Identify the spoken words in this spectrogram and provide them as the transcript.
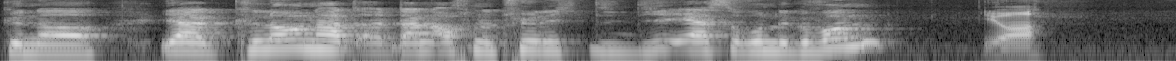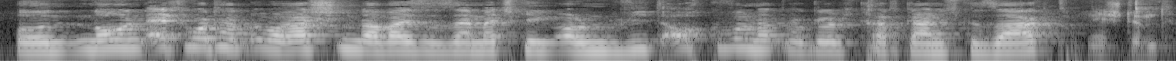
Genau. Ja, Clone hat äh, dann auch natürlich die, die erste Runde gewonnen. Ja, Und Nolan Edward hat überraschenderweise sein Match gegen Oren Reed auch gewonnen, hatten wir, glaube ich, gerade gar nicht gesagt. nee, stimmt.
